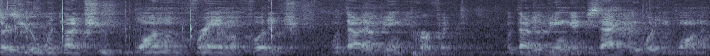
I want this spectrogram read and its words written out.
Sergio would not shoot one frame of footage without it being perfect, without it being exactly what he wanted.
